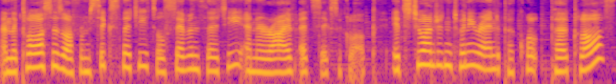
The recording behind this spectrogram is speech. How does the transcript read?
And the classes are from 6.30 till 7.30 and arrive at 6 o'clock. It's 220 Rand per, per class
